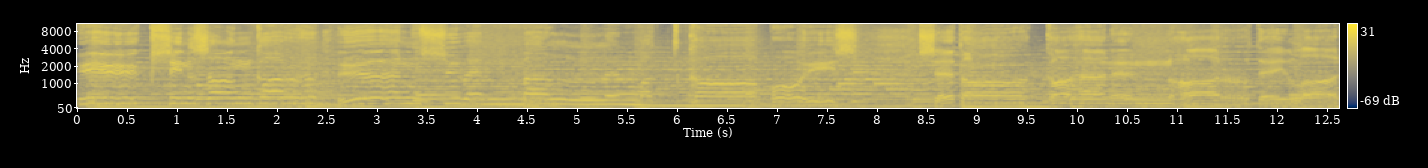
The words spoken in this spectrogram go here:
Yksin sankar yön syvemmälle matkaa pois. Se taakka hänen harteillaan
